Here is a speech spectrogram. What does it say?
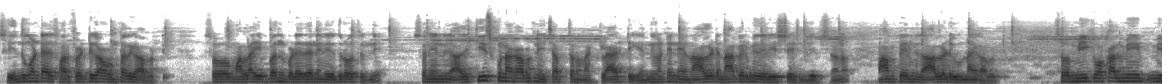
సో ఎందుకంటే అది పర్ఫెక్ట్గా ఉంటుంది కాబట్టి. సో మళ్ళీ ఇబ్బంది పడేది అనేది ఎదురవుతుంది. సో నేను అది తీసుకున్నా కాబట్టి నేను చెప్తాను నాకు క్లారిటీగా ఎందుకంటే నేను ఆల్రెడీ నా పేరు మీద రిజిస్ట్రేషన్ చేయించాను మా అమ్మ పేరు మీద ఆల్రెడీ ఉన్నాయి కాబట్టి. సో మీకు ఒకవేళ మీ మీ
